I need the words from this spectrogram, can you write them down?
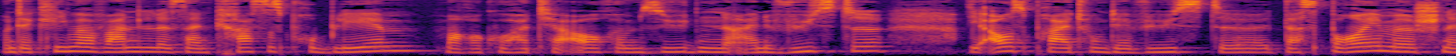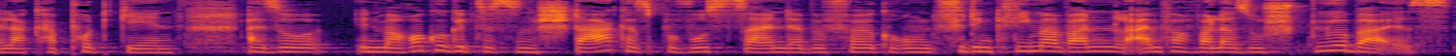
Und der Klimawandel ist ein krasses Problem. Marokko hat ja auch auch im Süden eine Wüste, die Ausbreitung der Wüste, dass Bäume schneller kaputt gehen. Also in Marokko gibt es ein starkes Bewusstsein der Bevölkerung für den Klimawandel, einfach weil er so spürbar ist.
